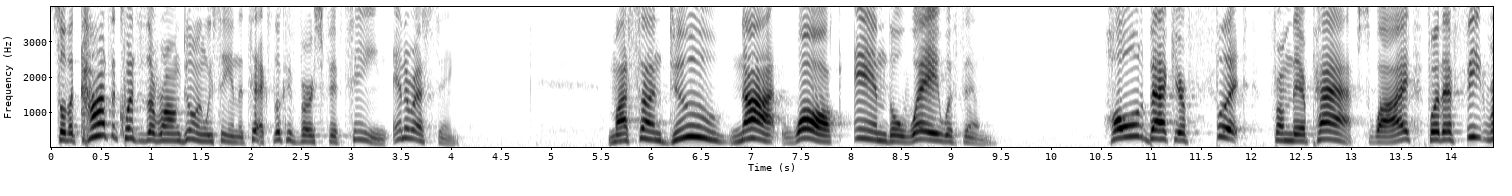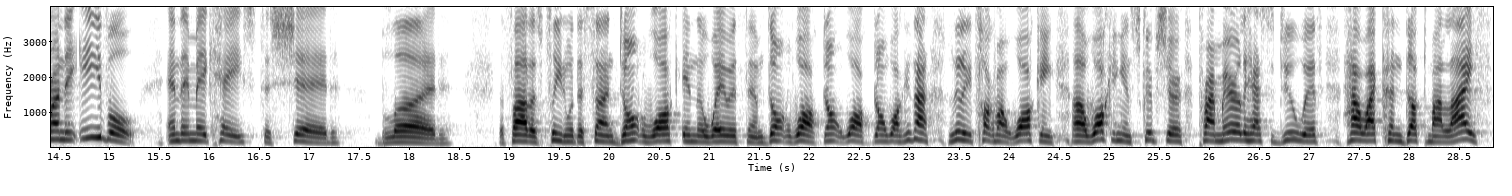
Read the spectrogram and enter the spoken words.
So, the consequences of wrongdoing we see in the text. Look at verse 15. Interesting. My son, do not walk in the way with them. Hold back your foot from their paths. Why? For their feet run to evil, and they make haste to shed blood. The father's pleading with the son, don't walk in the way with them. Don't walk, don't walk, don't walk. He's not literally talking about walking. Uh, walking in scripture primarily has to do with how I conduct my life.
